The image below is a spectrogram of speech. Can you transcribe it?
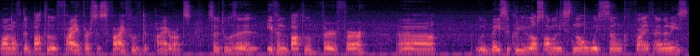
one of the battle 5 versus 5 with the pirates. So it was an even battle very fair. Uh, we basically lost only snow we sunk 5 enemies.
